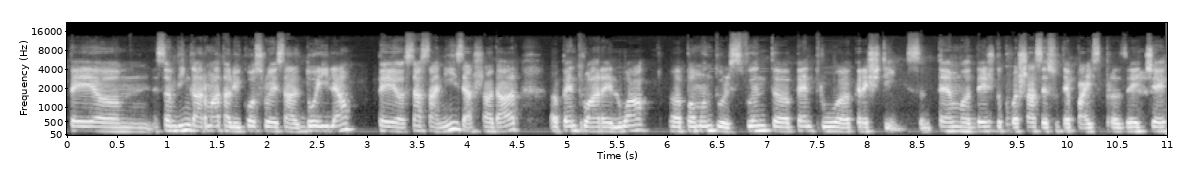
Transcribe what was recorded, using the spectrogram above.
pe, um, să învingă armata lui Cosroes al doilea, pe uh, Sasanizi, așadar, uh, pentru a relua Pământul Sfânt pentru creștini. Suntem, deci, după 614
